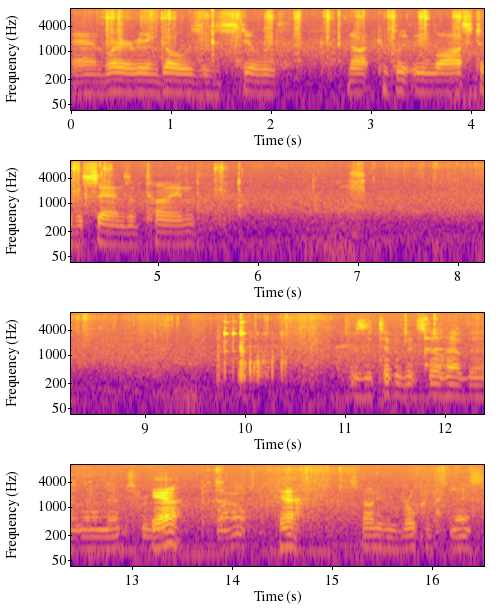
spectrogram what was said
and where everything goes is still not completely lost to the sands of time. Does the tip of it still have the little nibs? For Yeah, Wow. yeah. It's not even broken. Nice.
